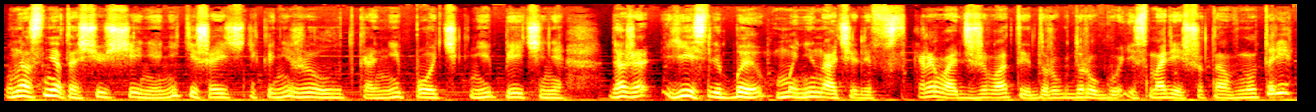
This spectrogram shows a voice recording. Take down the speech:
У нас нет ощущения ни кишечника, ни желудка, ни почек, ни печени. Даже если бы мы не начали вскрывать животы друг другу и смотреть, что там внутри,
